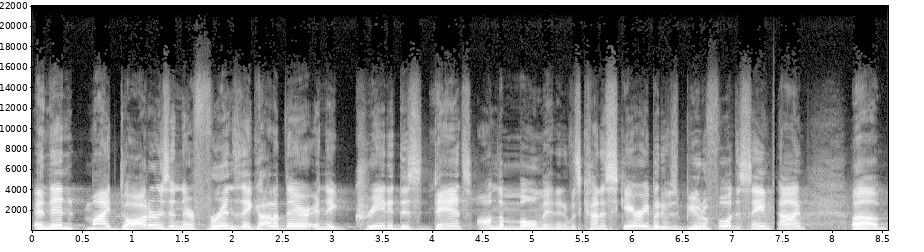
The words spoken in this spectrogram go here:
And then my daughters and their friends, they got up there and they created this dance on the moment. And it was kind of scary, but it was beautiful at the same time. Um,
